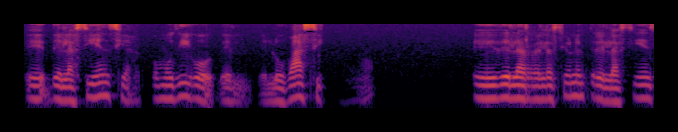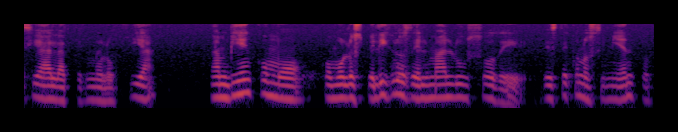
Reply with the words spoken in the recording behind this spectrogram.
eh, de la ciencia, como digo, de lo básico, eh, de la relación entre la ciencia, la tecnología, también como, como los peligros del mal uso de este conocimiento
